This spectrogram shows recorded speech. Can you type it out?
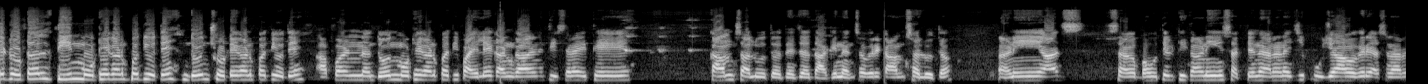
टोटल तीन मोठे गणपती होते दोन छोटे गणपती होते. आपण दोन मोठे गणपती पाहिले कारण का आणि तिसऱ्या इथे काम चालू होतं त्याचं दागिन्यांचं वगैरे काम चालू होतं. आणि आज स बहुतेक ठिकाणी सत्यनारायणाची पूजा वगैरे असणार.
